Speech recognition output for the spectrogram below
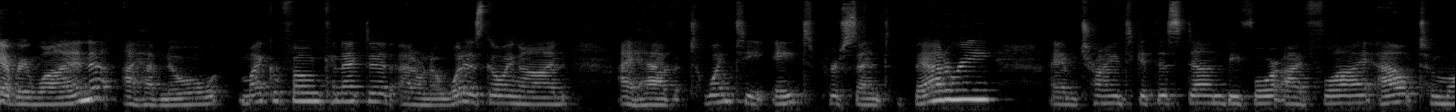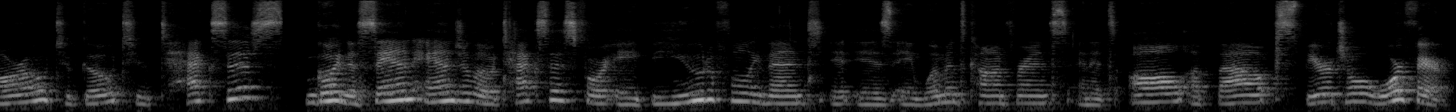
Everyone, I have no microphone connected. I don't know what is going on. I have 28% battery. I am trying to get this done before I fly out tomorrow to go to Texas. I'm going to San Angelo, Texas for a beautiful event. It is a women's conference and it's all about spiritual warfare.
